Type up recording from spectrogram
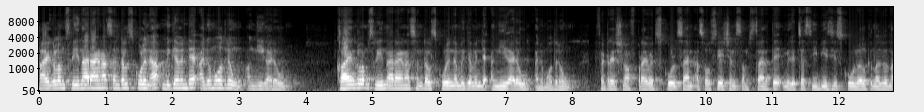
കായംകുളം ശ്രീനാരായണ സെൻട്രൽ സ്കൂളിന് മികവിന്റെ അനുമോദനവും അംഗീകാരവും. കായംകുളം ശ്രീനാരായണ സെൻട്രൽ സ്കൂളിന് മികവിന്റെ അംഗീകാരവും അനുമോദനവും. Federation of private schools and association സംസ്ഥാനത്തെ മികച്ച സി ബി എസ് ഇ സ്കൂളുകൾക്ക് നൽകുന്ന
